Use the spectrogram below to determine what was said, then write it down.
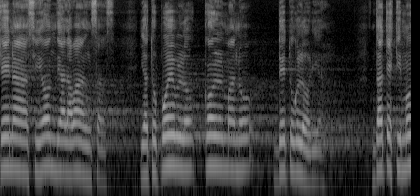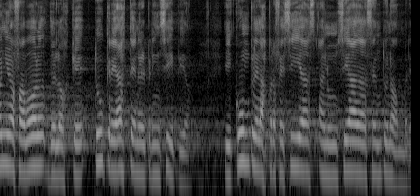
Llena a Sión de alabanzas y a tu pueblo cólmano de tu gloria. Da testimonio a favor de los que tú creaste en el principio y cumple las profecías anunciadas en tu nombre.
